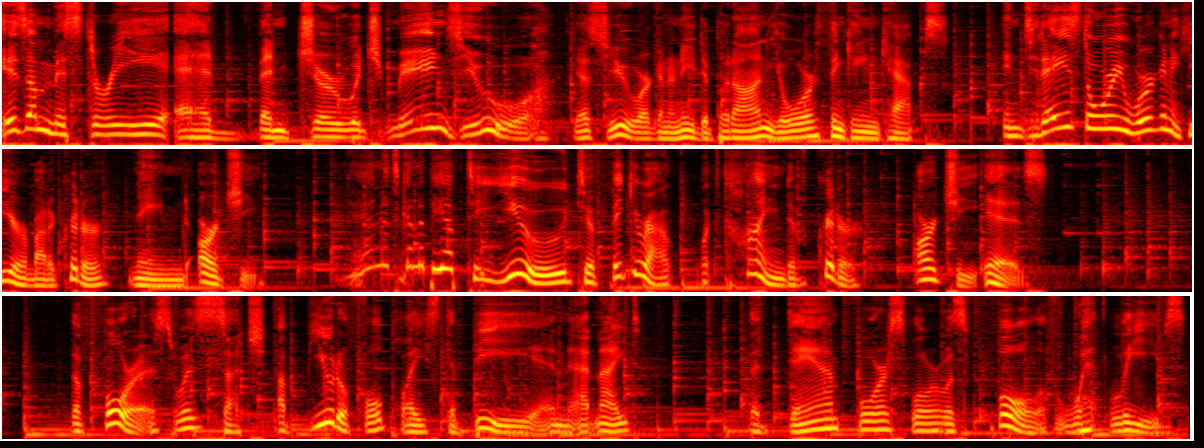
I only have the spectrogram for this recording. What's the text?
is a mystery adventure, which means you, yes, you are going to need to put on your thinking caps. In today's story, we're going to hear about a critter named Archey. And it's going to be up to you to figure out what kind of critter Archey is. The forest was such a beautiful place to be in at night. The damp forest floor was full of wet leaves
